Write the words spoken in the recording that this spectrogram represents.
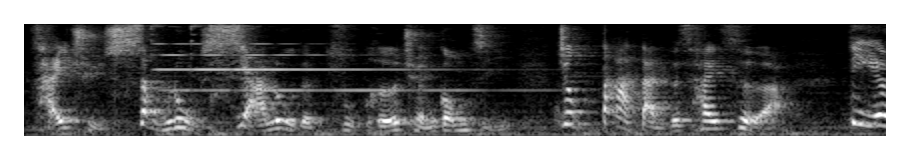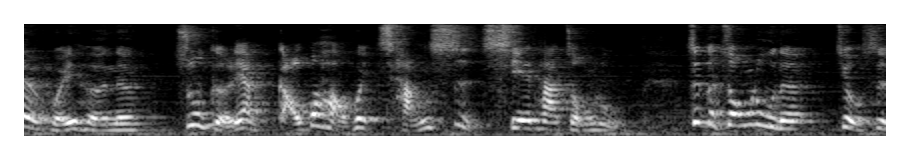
采取上路下路的组合拳攻击，就大胆的猜测啊，第二回合呢诸葛亮搞不好会尝试切他中路。这个中路呢，就是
